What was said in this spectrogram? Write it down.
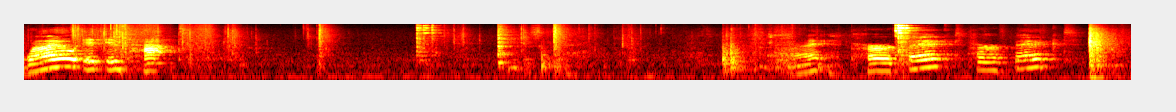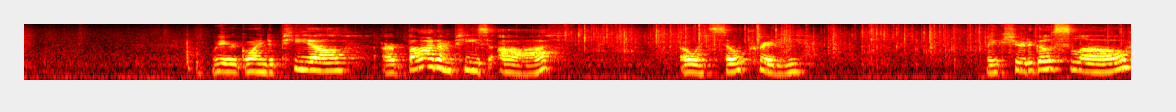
While it is hot. All right, perfect, perfect. We are going to peel our bottom piece off. Oh, it's so pretty. Make sure to go slow.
